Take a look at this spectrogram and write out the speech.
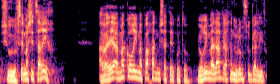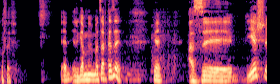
שהוא עושה מה שצריך. אבל מה קורה אם הפחד משתק אותו? יורים עליו ולכן הוא לא מסוגל להתכופף. כן? יש גם מצב כזה. כן. אז uh, יש, uh,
